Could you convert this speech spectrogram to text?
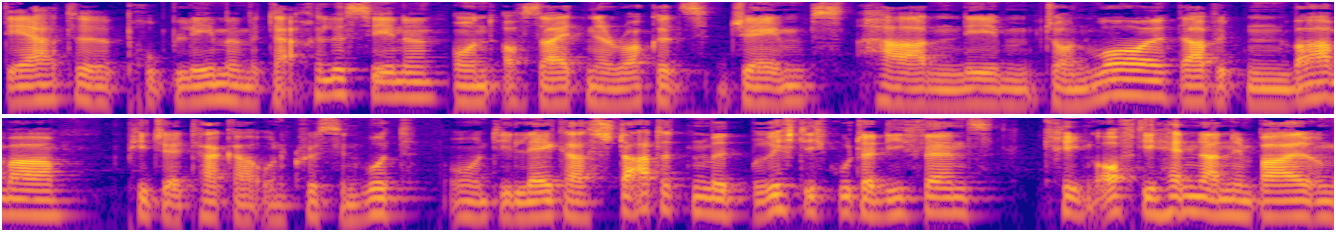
der hatte Probleme mit der Achillessehne. Und auf Seiten der Rockets James Harden neben John Wall, David Mbaba, PJ Tucker und Christian Wood. Und die Lakers starteten mit richtig guter Defense, kriegen oft die Hände an den Ball und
